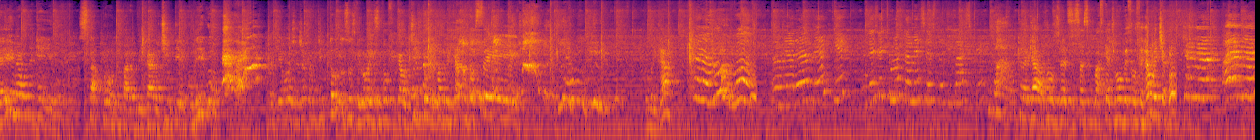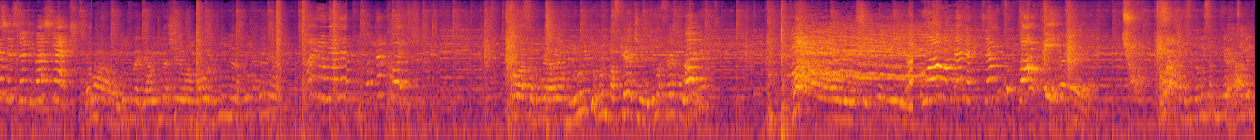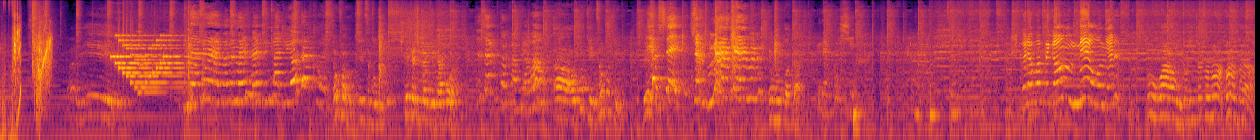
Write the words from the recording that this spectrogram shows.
E aí, meu amiguinho? Está pronto para brincar o dia inteiro comigo? Porque hoje eu já aprendi todos os vilões e vou ficar o dia inteiro para brincar com você! Vamos brincar? Vamos! Homem-Aranha, vem aqui. Deixa eu te mostrar minha cesta de basquete. Uau, que legal! Vamos ver essa cesta de basquete, vamos ver se você realmente é bom! Olha a minha cesta de basquete. Uau, muito legal! Ainda achei uma Nossa, Homem-Aranha é muito ruim basquete, gente! Eu não acerto! Olha. Uau, eu acertei! Uau, Homem-Aranha, você é muito top. É. Uau, você também sabe enterrar, hein? Aí! Homem-Aranha, agora nós vamos brincar de outra coisa. Então vamos, o que, que você vai brincar? De que, que a gente vai brincar agora? Você sabe tocar violão? Ah, um pouquinho, só um pouquinho. Bem Eu sei. Chama- Então vamos tocar. Agora eu vou pegar o meu Homem-Aranha. Oh, uau, então a gente vai formar uma banda.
